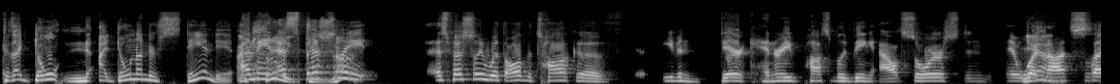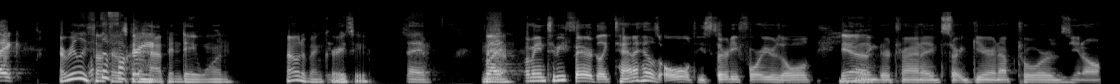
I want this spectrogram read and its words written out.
because I don't I don't understand it. I, I, mean, truly do not. especially especially with all the talk of even Derrick Henry possibly being outsourced and and Yeah. whatnot. It's like I really thought that was gonna happen day one. That would have been crazy. same. Yeah, But I mean, to be fair, like Tannehill's old. He's 34 years old. Yeah. I think they're trying to start gearing up towards, you know,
